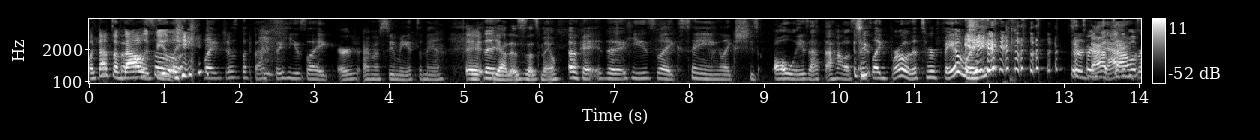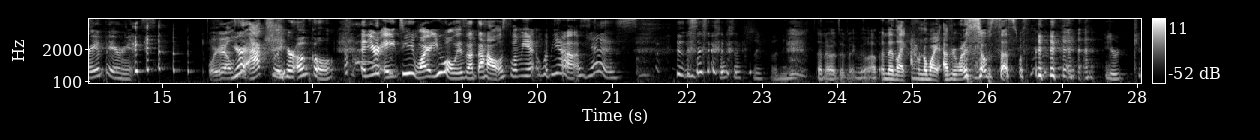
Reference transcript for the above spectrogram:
Like, that's a But valid also, feeling. like just the fact that he's like, or I'm assuming it's a man. It- the- yeah, it is. That's male. Okay, That he's like saying like she's always at the house. She- it's like, bro, that's her family. It's It's her dad's dad house. and grandparents. Where else? You're actually her uncle. and you're 18. Why are you always at the house? Let me let me ask. Yes. that's actually funny. I know it did make me laugh. And then like, I don't know why everyone is so obsessed with her. You're c-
